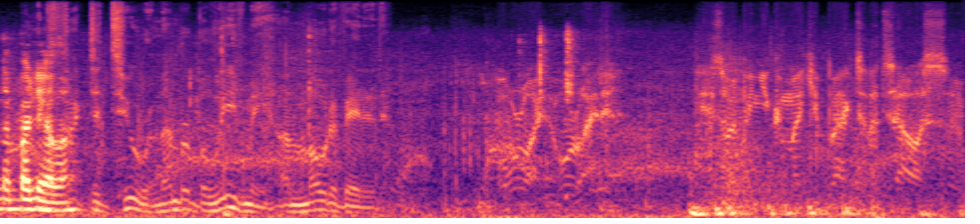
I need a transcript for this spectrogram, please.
Наболело. Infected too, remember? Believe me, I'm motivated. Alright, alright. Here's hoping you can make it back to the tower soon.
